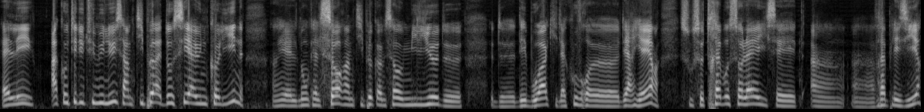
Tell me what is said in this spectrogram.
Elle est à côté du tumulus, un petit peu adossée à une colline. Et elle, donc elle sort un petit peu comme ça au milieu de, de des bois qui la couvrent euh, derrière. Sous ce très beau soleil, c'est un, un, vrai plaisir.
